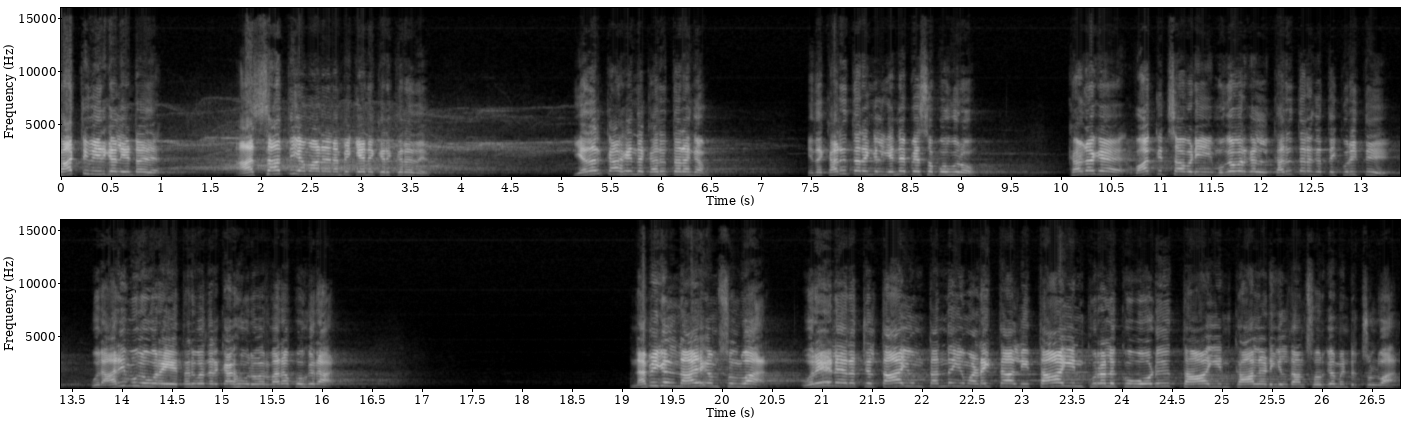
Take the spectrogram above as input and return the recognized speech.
காட்டுவீர்கள் என்ற அசாத்தியமான நம்பிக்கை எனக்கு இருக்கிறது. எதற்காக இந்த கருத்தரங்கம்? இந்த கருத்தரங்கில் என்ன பேச போகிறோம்? கழக வாக்குச்சாவடி முகவர்கள் கருத்தரங்கத்தை குறித்து ஒரு அறிமுக உரையை தருவதற்காக ஒருவர் வரப்போகிறார். நபிகள் நாயகம் சொல்வார் ஒரே நேரத்தில் தாயும் தந்தையும் அடைத்தால் நீ தாயின் குரலுக்கு ஓடு தாயின் காலடியில் தான் சொர்க்கம் என்று சொல்வார்.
